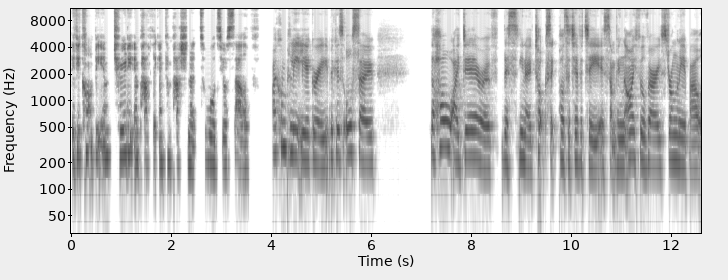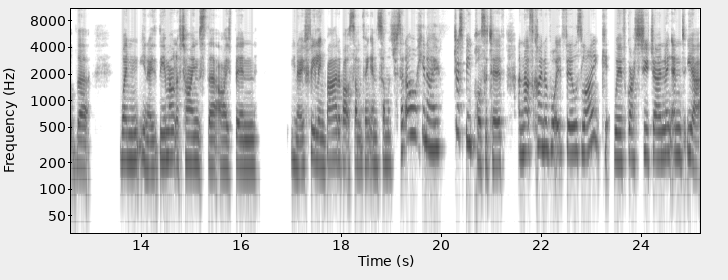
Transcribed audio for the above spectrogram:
if you can't be em- truly empathic and compassionate towards yourself. I completely agree because also the whole idea of this, you know, toxic positivity is something that I feel very strongly about that when, you know, the amount of times that I've been, you know, feeling bad about something and someone's just said, oh, you know, just be positive. And that's kind of what it feels like with gratitude journaling. And yeah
